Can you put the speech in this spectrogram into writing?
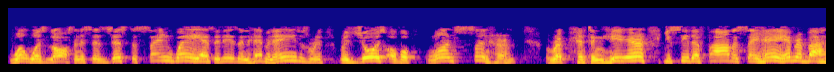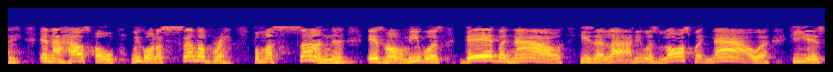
what was lost. And it says just the same way as it is in heaven. Angels re- rejoice over one sinner repenting here. You see the father saying, hey, everybody in the household, we're going to celebrate for my son is home. He was dead, but now he's alive. He was lost, but now he is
